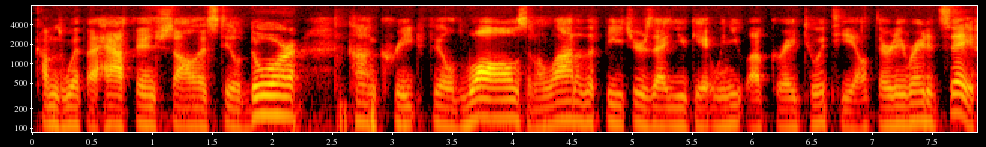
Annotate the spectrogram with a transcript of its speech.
Comes with a half inch solid steel door, concrete filled walls, and a lot of the features that you get when you upgrade to a TL30 rated safe.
